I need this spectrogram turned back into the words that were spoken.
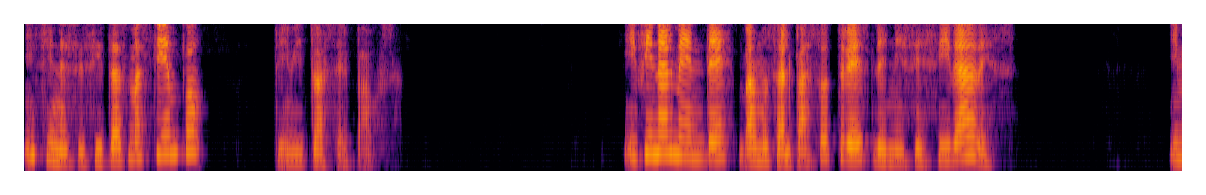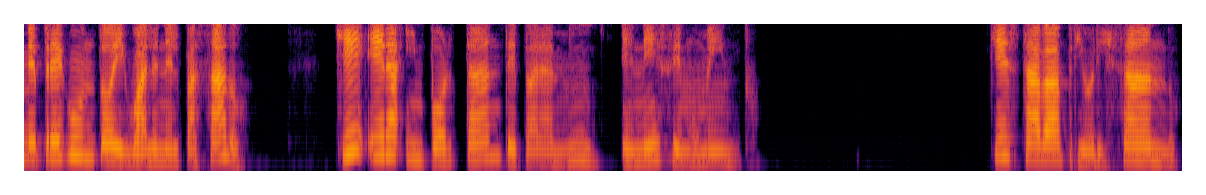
Y si necesitas más tiempo, te invito a hacer pausa. Y finalmente vamos al paso 3 de necesidades. Y me pregunto, igual en el pasado, ¿qué era importante para mí en ese momento? ¿Qué estaba priorizando?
